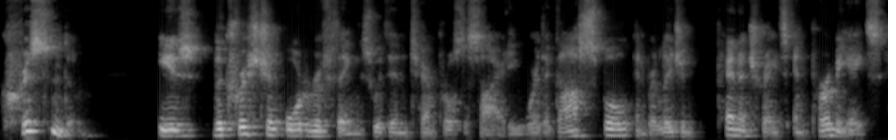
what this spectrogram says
Christendom is the Christian order of things within temporal society, where the gospel and religion penetrates and permeates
